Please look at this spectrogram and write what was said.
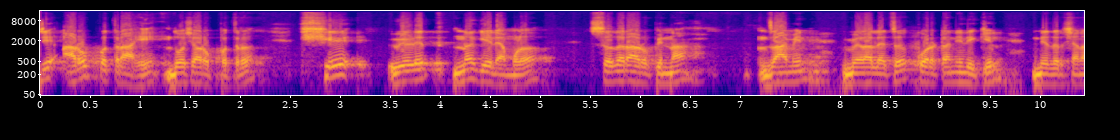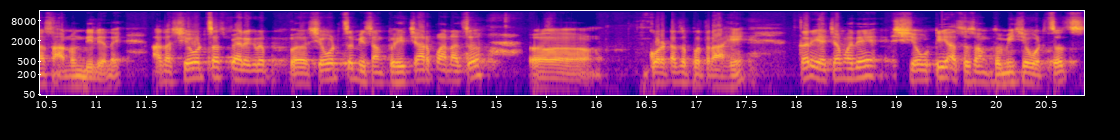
जे आरोपपत्र आहे दोष आरोपपत्र हे वेळेत न गेल्यामुळं सदर आरोपींना जामीन मिळाल्याचं कोर्टाने देखील निदर्शनास आणून दिलेलं आहे. आता शेवटचाच पॅरेग्राफ शेवटचं मी सांगतो हे चार पानाचं अं, कोर्टाचं पत्र आहे. तर याच्यामध्ये शेवटी असं सांगतो मी शेवटचंच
